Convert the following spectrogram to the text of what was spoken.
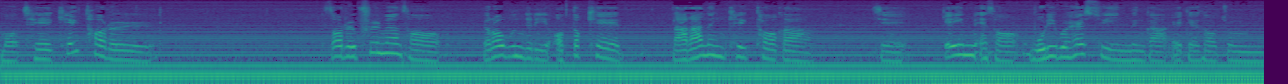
뭐 제 캐릭터를 썰을 풀면서 여러분들이 어떻게 나라는 캐릭터가 이제 게임에서 몰입을 할 수 있는가에 대해서 좀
